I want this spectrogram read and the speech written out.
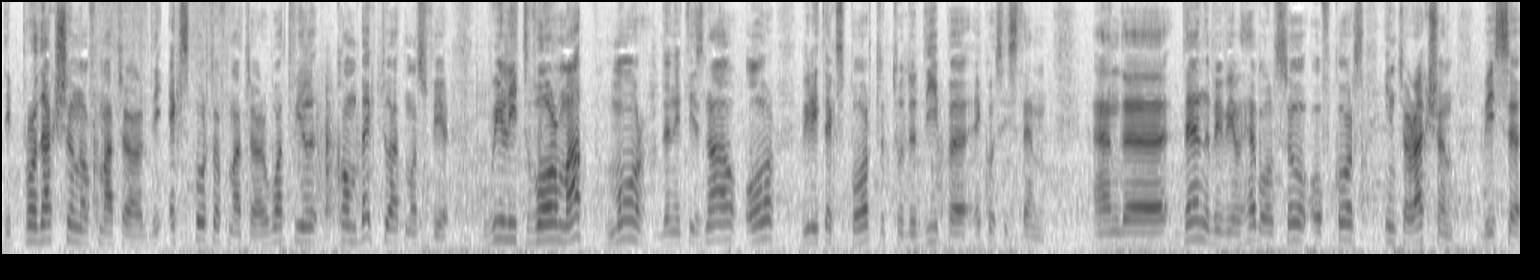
the production of matter, the export of matter, what will come back to atmosphere. Will it warm up more than it is now or will it export to the deep uh, ecosystem? And uh, then we will have also of course interaction with uh,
